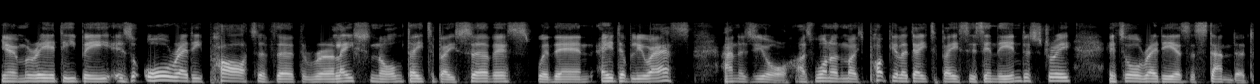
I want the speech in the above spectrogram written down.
you know, MariaDB is already part of the, the relational database service within AWS and Azure. As one of the most popular databases in the industry, it's already as a standard.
